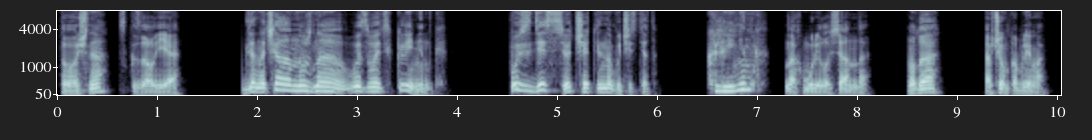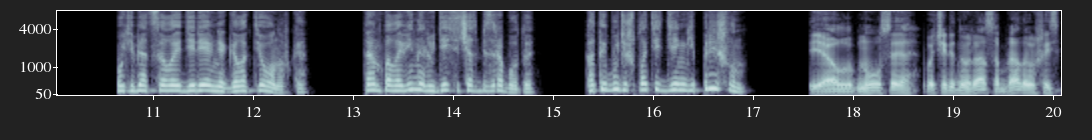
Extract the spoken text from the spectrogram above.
«Точно», — сказал я. «Для начала нужно вызвать клининг. Пусть здесь все тщательно вычистят». «Клининг?» — нахмурилась Анна. «Ну да. А в чем проблема?» «У тебя целая деревня Галактионовка. Там половина людей сейчас без работы. А ты будешь платить деньги пришлым?» Я улыбнулся, в очередной раз обрадовавшись,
